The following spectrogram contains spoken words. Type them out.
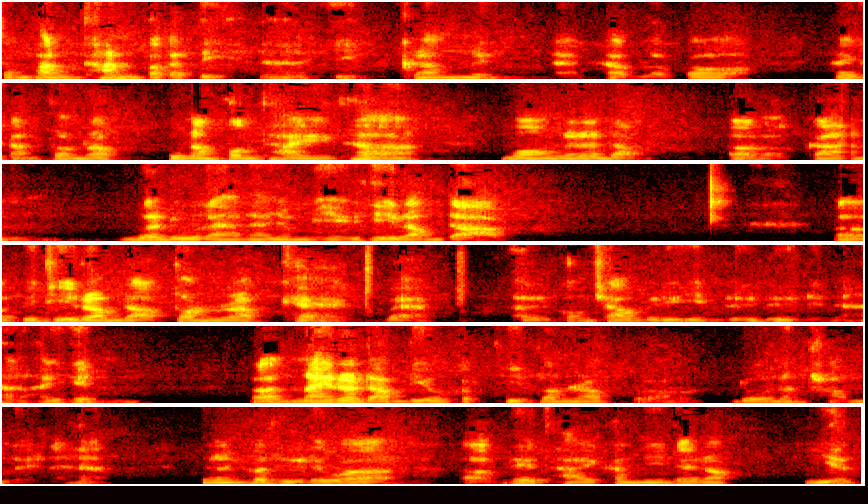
สัมพันธ์ขั้นปกตินะฮะอีกครั้งหนึ่งนะครับ แล้วก็ให้การต้อนรับผู้นำของไทยถ้ามองในระดับการเมื่อดูแล้วนะยังมีวิธีรำดาบพิธีรำดาบต้อนรับแขกแบบของชาวเบดูอินหรืออื่นๆนะฮะให้เห็นในระดับเดียวกับที่ต้อนรับโดนัลด์ทรัมป์เลยนะฮะดังนั้นก็ถือได้ว่าประเทศไทยครั้งนี้ได้รับเกียรติ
